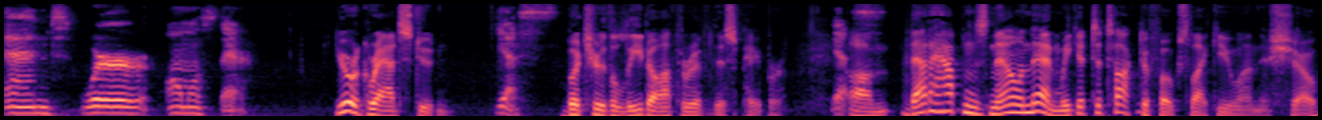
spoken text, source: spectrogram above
and we're almost there. You're a grad student. Yes. But you're the lead author of this paper. Yes. Um, that happens now and then. We get to talk to folks like you on this show.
